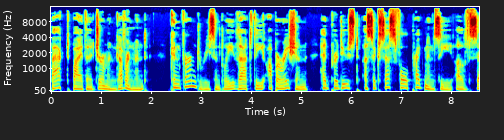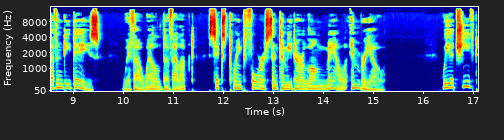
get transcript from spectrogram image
backed by the German government, confirmed recently that the operation had produced a successful pregnancy of 70 days with a well-developed 6.4 centimeter long male embryo. We achieved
